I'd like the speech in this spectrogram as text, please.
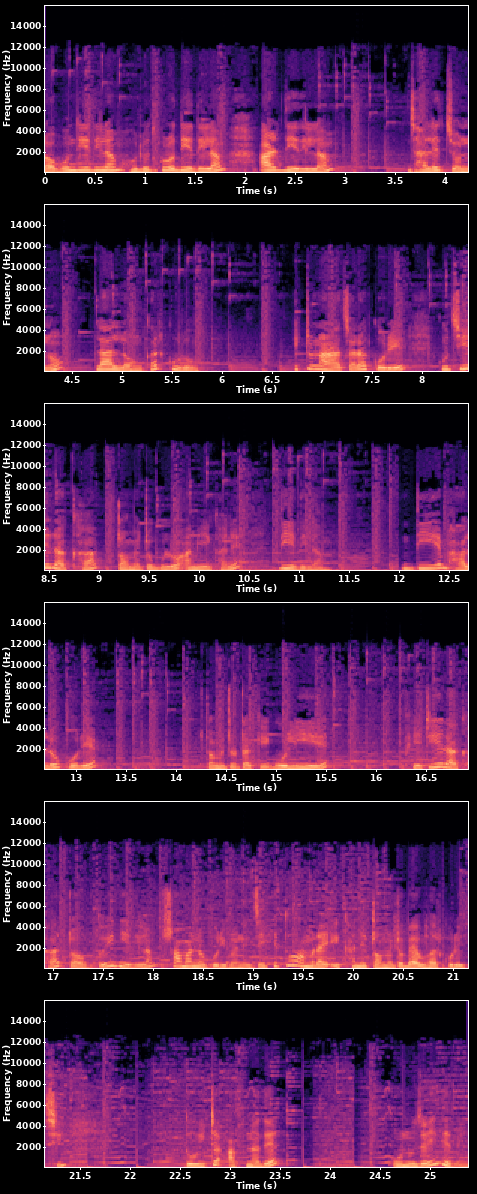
লবণ দিয়ে দিলাম, হলুদ গুঁড়ো দিয়ে দিলাম, আর দিয়ে দিলাম ঝালের জন্য লাল লঙ্কার গুঁড়ো। একটু নাড়াচাড়া করে কুচিয়ে রাখা টমেটোগুলো আমি এখানে দিয়ে দিলাম। দিয়ে ভালো করে টমেটোটাকে গলিয়ে ফেটিয়ে রাখা টক দই দিয়ে দিলাম সামান্য পরিমাণে। যেহেতু আমরা এখানে টমেটো ব্যবহার করেছি, দইটা আপনাদের অনুযায়ী দেবেন।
